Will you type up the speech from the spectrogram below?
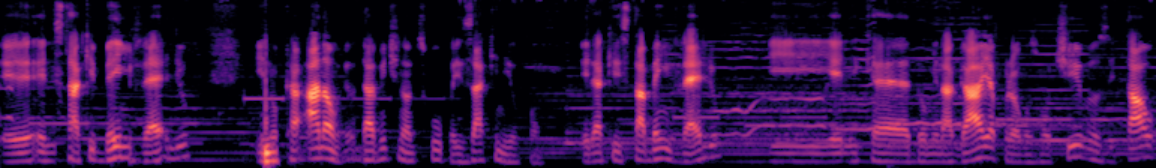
ele está aqui bem velho, e no Ah, não, Da Vinci não, desculpa, Isaac Newton. Ele aqui está bem velho e ele quer dominar Gaia por alguns motivos e tal.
